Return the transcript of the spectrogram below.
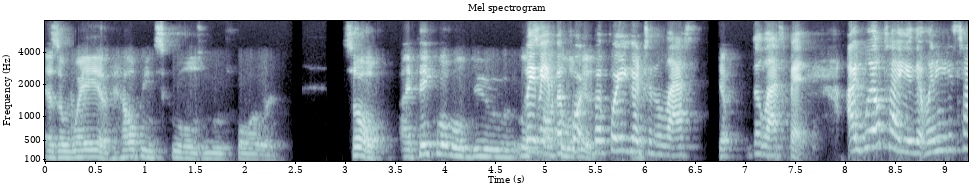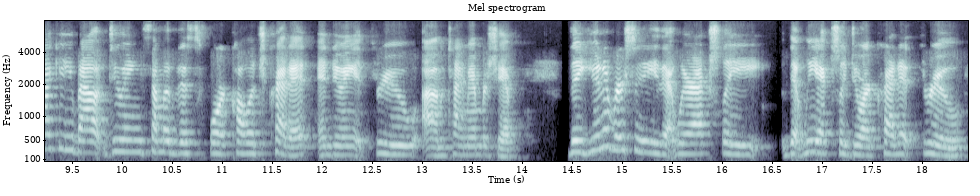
as a way of helping schools move forward. So I think what we'll do. Wait a minute before before you go to the last yep. the last bit. I will tell you that when he's talking about doing some of this for college credit and doing it through um, TIE membership, the university that we're actually that we actually do our credit through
